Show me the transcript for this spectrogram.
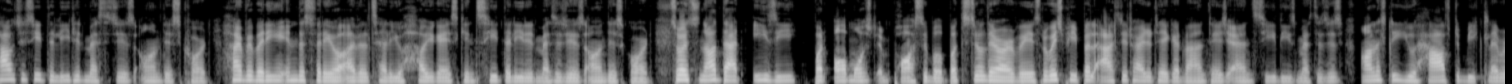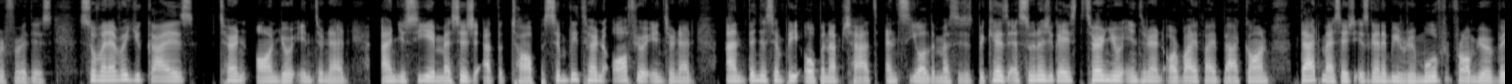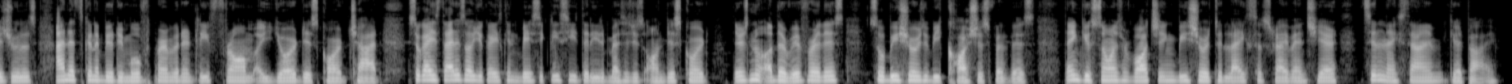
how to see deleted messages on Discord. Hi everybody, in this video I will tell you how you guys can see deleted messages on Discord. So it's not that easy but almost impossible but still there are ways through which people actually try to take advantage and see these messages. Honestly you have to be clever for this. So whenever you guys turn on your internet and you see a message at the top simply turn off your internet and then just simply open up chats and see all the messages. Because as soon as you guys turn your internet or wi-fi back on that message is going to be removed from your visuals and it's going to be removed permanently from your discord chat. So guys that is how you guys can basically see deleted messages on discord. There's no other way for this so be sure to be cautious for this. Thank you so much for watching. Be sure to like subscribe and share. Till next time goodbye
